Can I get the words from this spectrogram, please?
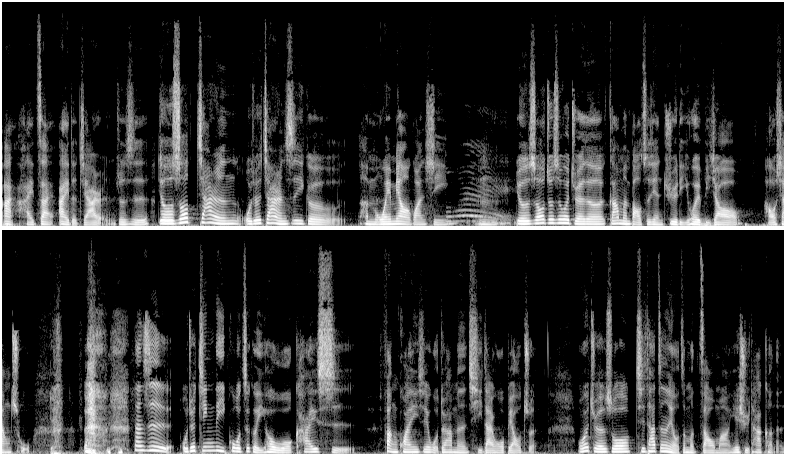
爱还在爱的家人，就是有的时候家人，我觉得家人是一个很微妙的关系。嗯，有的时候就是会觉得跟他们保持点距离会比较好相处。对，但是我觉得经历过这个以后，我开始放宽一些我对他们的期待或标准。我会觉得说，其实他真的有这么糟吗？也许他可能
